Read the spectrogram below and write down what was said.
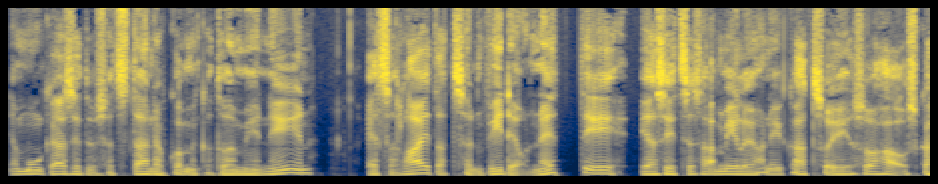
Ja mun käsitys, että stand-up-komikka toimii niin, että sä laitat sen videon nettiin ja sitten se saa miljoonia katsojia se on hauska.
